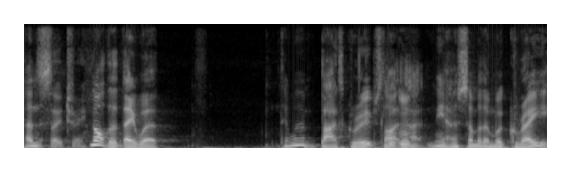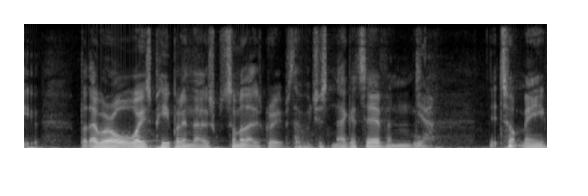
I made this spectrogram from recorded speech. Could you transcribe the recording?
And So true. not that they were they weren't bad groups like uh, you know some of them were great but there were always people in those some of those groups that were just negative and Yeah. It took me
